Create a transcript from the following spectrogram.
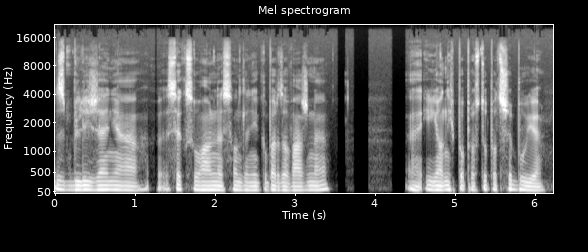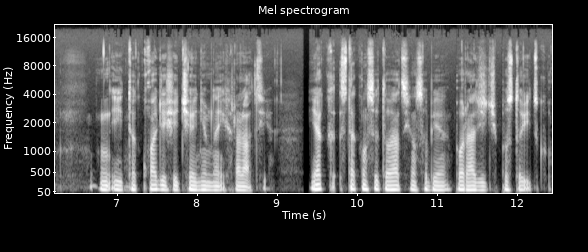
zbliżenia seksualne są dla niego bardzo ważne e, i on ich po prostu potrzebuje. I to kładzie się cieniem na ich relacje. Jak z taką sytuacją sobie poradzić po stoicku?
